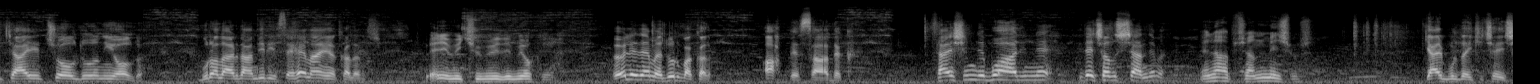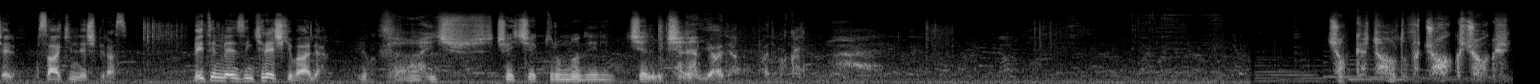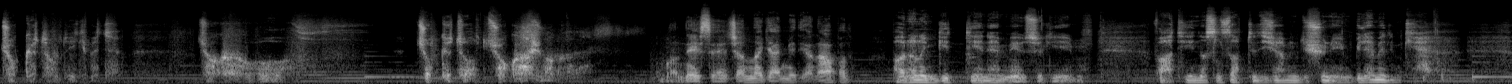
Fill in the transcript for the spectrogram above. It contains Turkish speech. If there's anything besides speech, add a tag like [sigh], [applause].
Şikayetçi olduğun iyi oldu. Buralardan biri ise hemen yakalanır. Benim hiç ümidim yok ya. Öyle deme dur bakalım. Ah be Sadık. Sen şimdi bu halinle bir de çalışacaksın değil mi? E ne yapacaksın mecbur. Gel burada iki çay içelim. Sakinleş biraz. Betin benzin kireç gibi hala. Yok ya hiç çekecek durumda değilim. İçelim içelim. İyi hadi. Hadi bakalım. Çok kötü oldu bu. Çok çok çok kötü oldu Hikmet. Çok of. Çok kötü oldu çok çok. Aman neyse canına gelmedi ya ne yapalım? Paranın gittiğine mi üzüleyim? Fatih'i nasıl zapt edeceğimi düşüneyim. Bilemedim ki.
